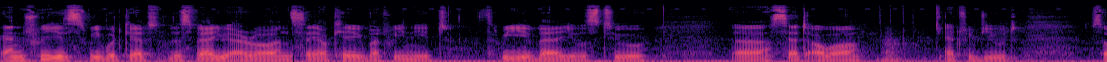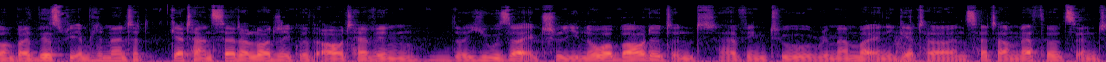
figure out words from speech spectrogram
entries, we would get this value error and say, okay, but we need three values to uh, set our attribute. So and by this we implemented getter and setter logic without having the user actually know about it and having to remember any getter and setter methods and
